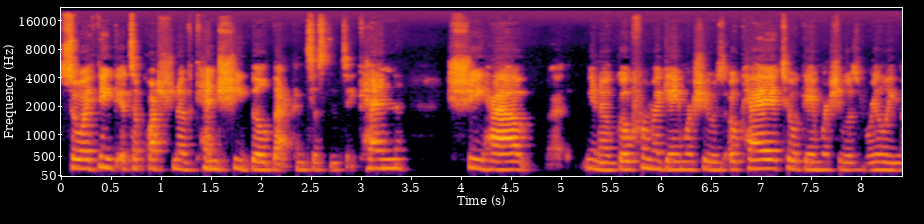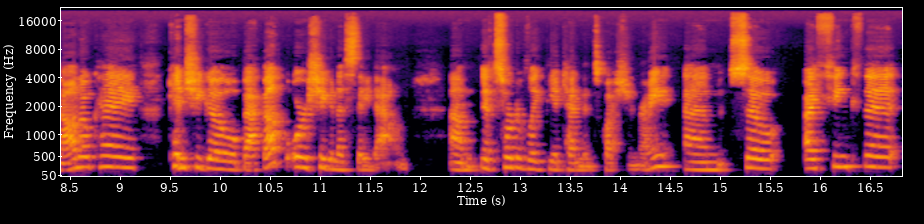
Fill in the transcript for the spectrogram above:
So I think it's a question of can she build that consistency? Can she have you know, go from a game where she was okay to a game where she was really not okay? Can she go back up or is she going to stay down? Um, it's sort of like the attendance question, right? Um, so I think that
